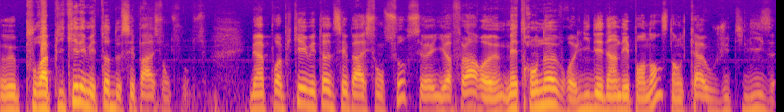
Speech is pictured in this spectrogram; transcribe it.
euh, pour appliquer les méthodes de séparation de sources? Pour appliquer les méthodes de séparation de sources, il va falloir mettre en œuvre l'idée d'indépendance, dans le cas où j'utilise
